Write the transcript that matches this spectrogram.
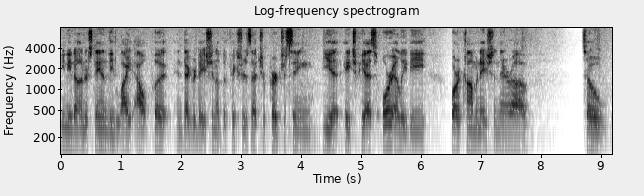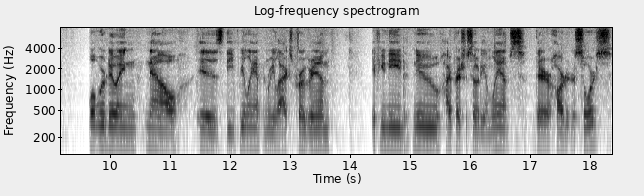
need to understand the light output and degradation of the fixtures that you're purchasing, be it HPS or LED or a combination thereof. So what we're doing now is the Relamp and Relax program. If you need new high pressure sodium lamps, they're harder to source.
